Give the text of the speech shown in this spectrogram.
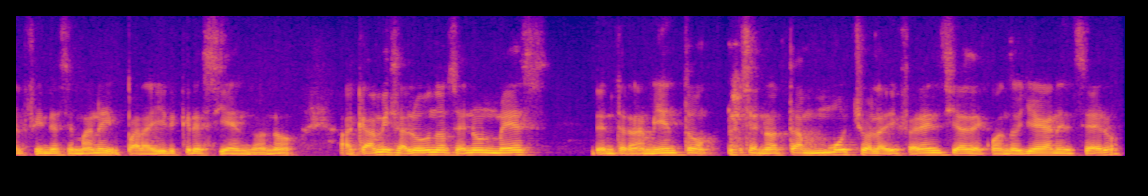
el fin de semana y para ir creciendo, ¿no? Acá mis alumnos en un mes de entrenamiento se nota mucho la diferencia de cuando llegan en cero.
